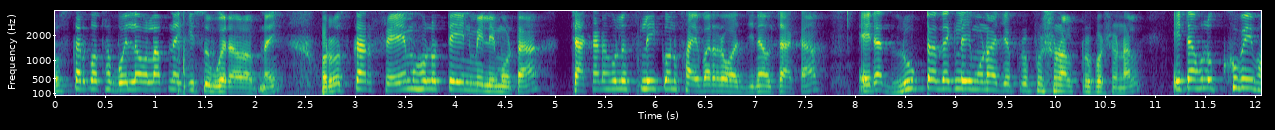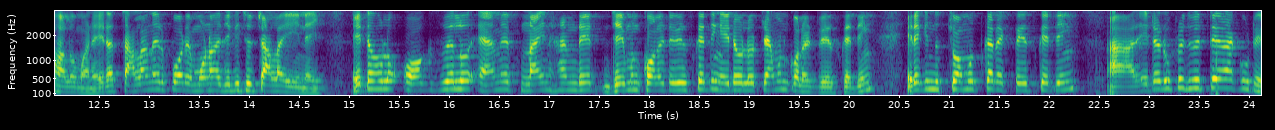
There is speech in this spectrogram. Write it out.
রোস্কার কথা বললে লাভ নাই, কিছু বলে লাভ নাই। রোস্কার ফ্রেম হলো টেন মিলি মোটা। চাকাটা হলো সিলিকন ফাইবারের অরিজিনাল চাকা। এটা লুকটা দেখলেই মনে হয় যে প্রফেশনাল প্রফেশনাল এটা হলো খুবই ভালো মানে এটা চালানোর পরে মনে হয় যে কিছু চালাই নাই। এটা হলো Oxelo M F nine hundred যেমন কোয়ালিটির স্কেটিং এটা হলো তেমন কোয়ালিটির স্কেটিং এটা কিন্তু চমৎকার একটা স্কেটিং আর এটার উপরে যদি টেরাক উঠে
